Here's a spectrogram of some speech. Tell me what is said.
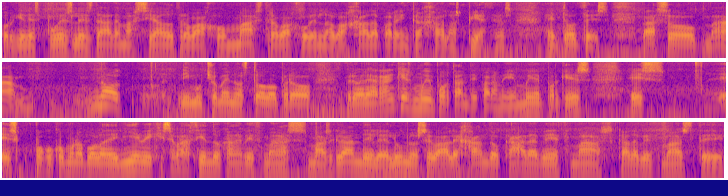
porque después les da demasiado trabajo, más trabajo en la bajada para encajar las piezas. Entonces, paso, ah, no ni mucho menos todo, pero, pero el arranque es muy importante para mí, porque es es poco como una bola de nieve que se va haciendo cada vez más, más grande, el alumno se va alejando cada vez más, cada vez más de,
